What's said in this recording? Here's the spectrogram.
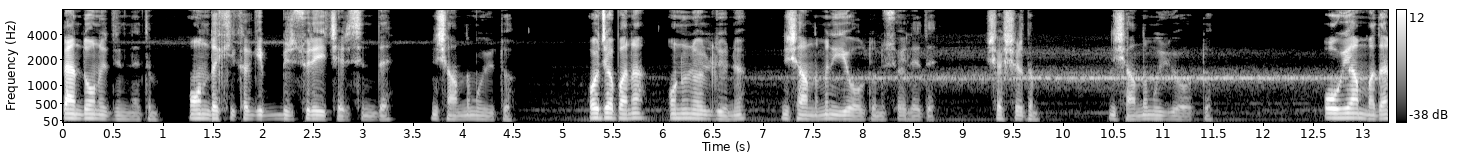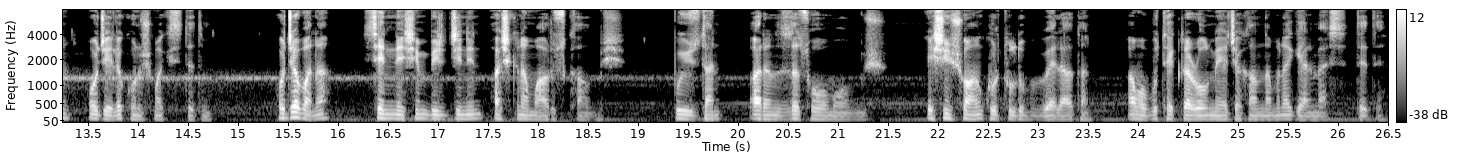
Ben de onu dinledim. 10 dakika gibi bir süre içerisinde nişanlım uyudu. Hoca bana onun öldüğünü, nişanlımın iyi olduğunu söyledi. Şaşırdım. Nişanlım uyuyordu. O uyanmadan hocayla konuşmak istedim. Hoca bana senin eşin bir cinin aşkına maruz kalmış. Bu yüzden aranızda soğuma olmuş. Eşin şu an kurtuldu bu beladan ama bu tekrar olmayacak anlamına gelmez dedi.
